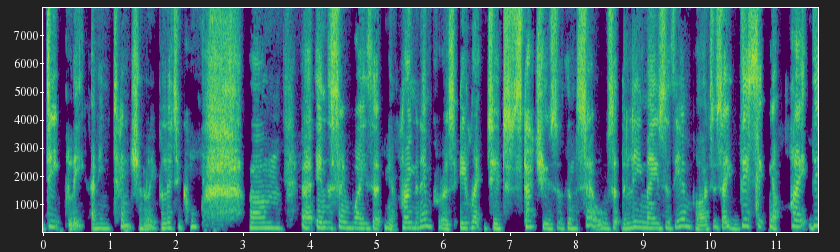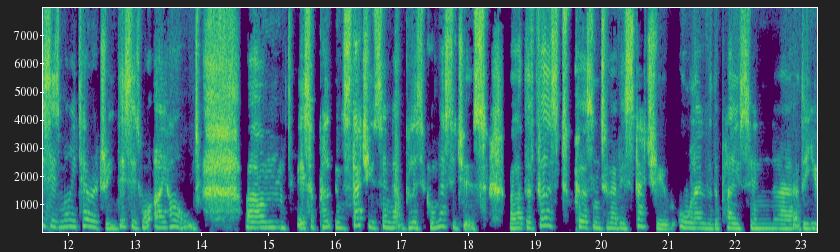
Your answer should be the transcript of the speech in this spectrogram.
deeply and intentionally political. Um, uh, in the same way that you know, Roman emperors erected statues of themselves at the limes of the empire to say, "This, you know, I, this is my territory. This is what I hold." Um, it's a statue send out political messages. Uh, the first person to have his statue all over the place in uh, the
